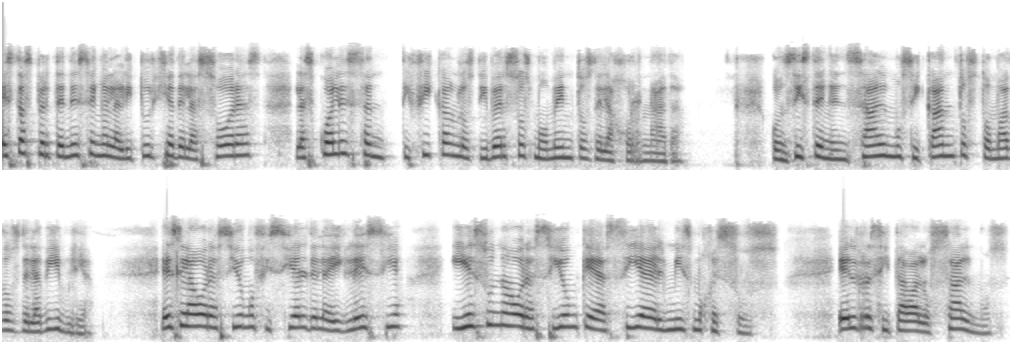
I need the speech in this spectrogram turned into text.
estas pertenecen a la liturgia de las horas, las cuales santifican los diversos momentos de la jornada. Consisten en salmos y cantos tomados de la Biblia. Es la oración oficial de la Iglesia y es una oración que hacía el mismo Jesús. Él recitaba los salmos.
